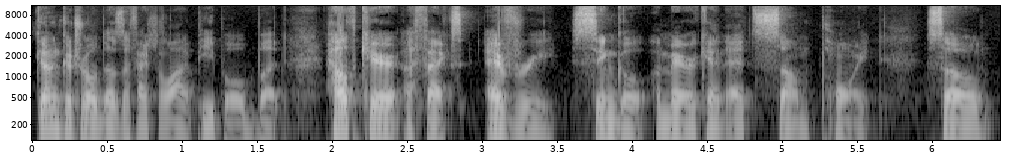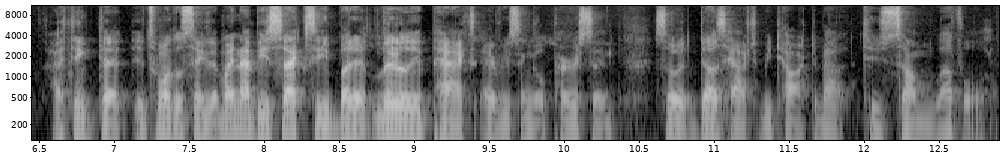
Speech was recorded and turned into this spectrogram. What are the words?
gun control does affect a lot of people, but healthcare affects every single American at some point. So I think that it's one of those things that might not be sexy, but it literally impacts every single person. So it does have to be talked about to some level.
